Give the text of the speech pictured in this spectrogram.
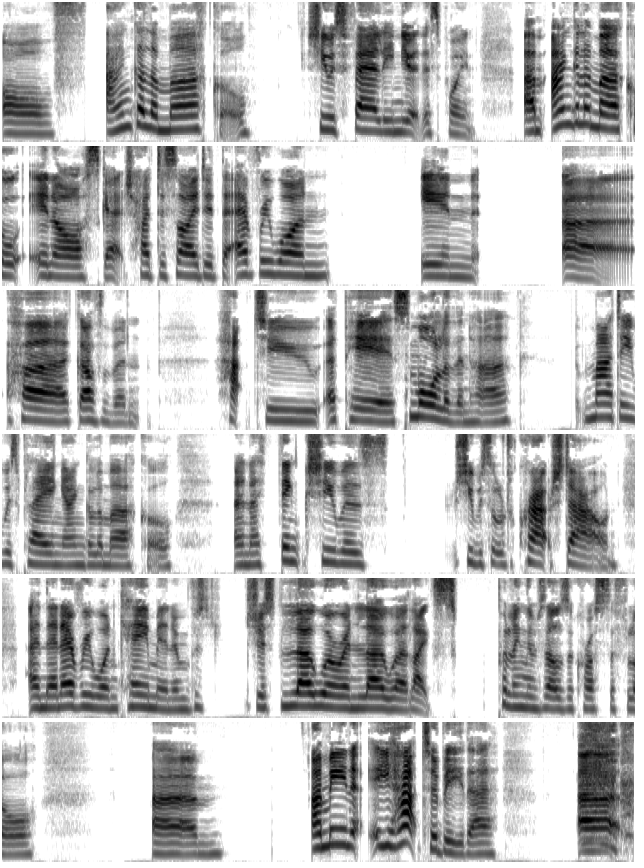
of Angela Merkel. She was fairly new at this point. Um, Angela Merkel in our sketch had decided that everyone in uh, her government had to appear smaller than her. Maddie was playing Angela Merkel, and I think she was she was sort of crouched down, and then everyone came in and was just lower and lower, like pulling themselves across the floor. Um, I mean, you had to be there. Uh,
